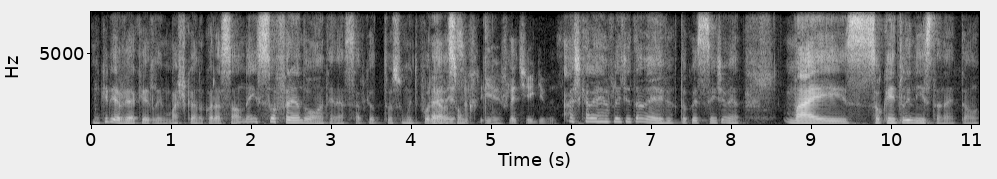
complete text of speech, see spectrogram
não queria ver aquele machucando o coração, nem sofrendo ontem, né? Sabe que eu torço muito por ela. Sou um... E refletir, Gibbs. Acho que ela ia refletir também, viu? Tô com esse sentimento. Mas sou quentlinista, né? Então,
